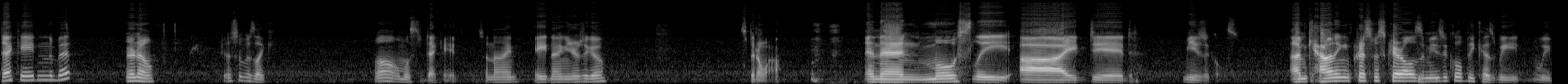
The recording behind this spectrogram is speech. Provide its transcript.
decade and a bit. Or no, Joseph was like, well, almost a decade. So nine, eight, nine years ago. It's been a while. And then mostly I did musicals. I'm counting Christmas Carol as a musical because we, we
